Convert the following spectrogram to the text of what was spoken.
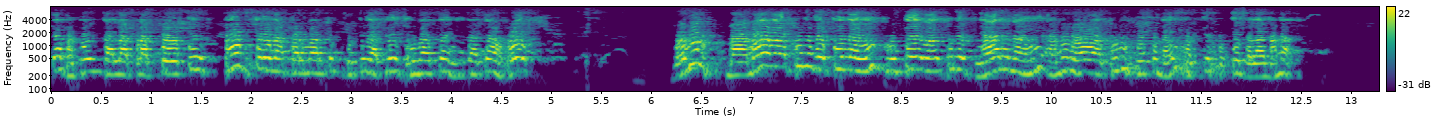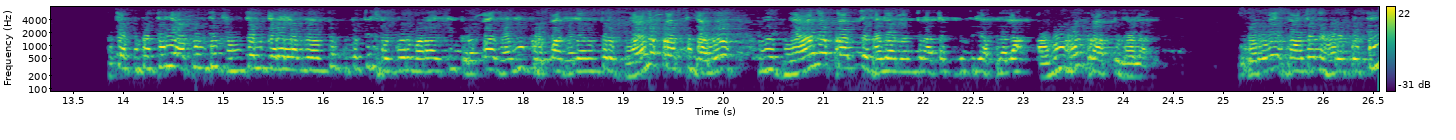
त्या भगवंताला प्राप्त होते. तेच केलेला परमार्थ कुठेतरी आपल्या जीवाचा हिताचा हो म्हणून नामा वाचून गती नाही कृपे वाचून ज्ञान नाही अनुभव वाचून सुख नाही सत्य सत्य दलाधना आता कुठंतरी आपण ते चिंतन करायला लागल्यानंतर कुठंतरी सद्गुरू महाराजांची कृपा झाली कृपा झाल्यानंतर ज्ञान प्राप्त झालं आणि ज्ञान प्राप्त झाल्यानंतर आता कुठंतरी आपल्याला अनुभव प्राप्त झाला. सर्वसाधन हरपती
